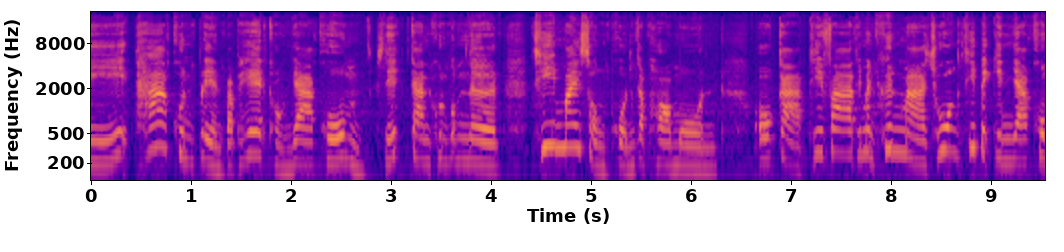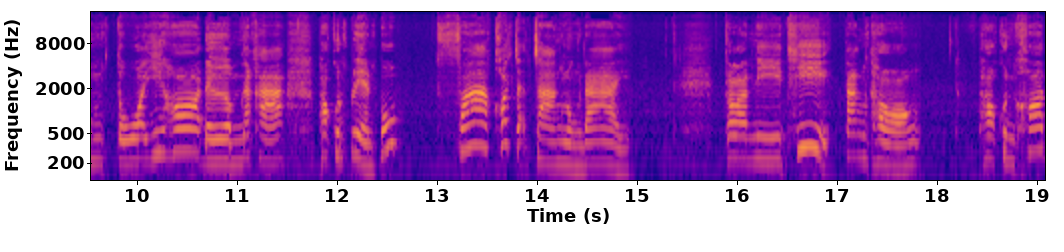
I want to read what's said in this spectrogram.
นี้ถ้าคุณเปลี่ยนประเภทของยาคุมชนิดการคุมกำเนิดที่ไม่ส่งผลกับฮอร์โมน โอกาสที่ฝ้าที่มันขึ้นมาช่วงที่ไปกินยาคุมตัวยี่ห้อเดิมนะคะ พอคุณเปลี่ยนปุ๊บฝ้าก็จะจางลงได้ กรณีที่ตั้งท้อง พอคุณคลอด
